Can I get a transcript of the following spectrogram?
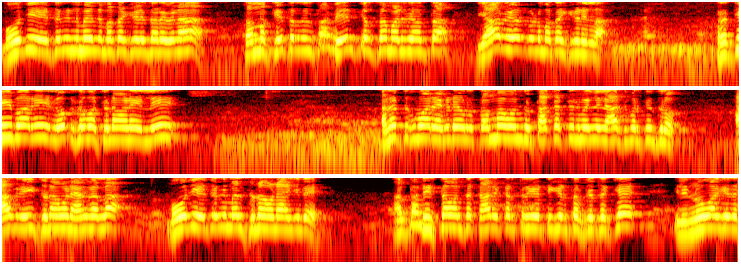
ಮೋದಿ ಹೆಸರಿನ ಮೇಲೆ ಮತ ಕೇಳಿದ್ದಾರೆ ವಿನಃ ತಮ್ಮ ಕ್ಷೇತ್ರದಲ್ಲಿ ತಾವೇನು ಕೆಲಸ ಮಾಡಿದೆ ಅಂತ ಯಾರು ಹೇಳ್ಕೊಂಡು ಮತ ಕೇಳಿಲ್ಲ. ಪ್ರತಿ ಬಾರಿ ಲೋಕಸಭಾ ಚುನಾವಣೆಯಲ್ಲಿ ಅನಂತಕುಮಾರ್ ಹೆಗಡೆ ಅವರು ತಮ್ಮ ಒಂದು ತಾಕತ್ತಿನ ಮೇಲೆ ಆಸೆ ಬರ್ತಿದ್ರು. ಆದರೆ ಈ ಚುನಾವಣೆ ಹಂಗಲ್ಲ. ಮೋದಿ ಹೆಸರಿನ ಮೇಲೆ ಚುನಾವಣೆ ಆಗಿದೆ ಅಂತ ನಿಷ್ಠಾವಂತ ಕಾರ್ಯಕರ್ತರಿಗೆ ಟಿಕೆಟ್ ತಪ್ಪಿಸಿದ್ದಕ್ಕೆ ಇಲ್ಲಿ ನೋವಾಗಿದೆ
